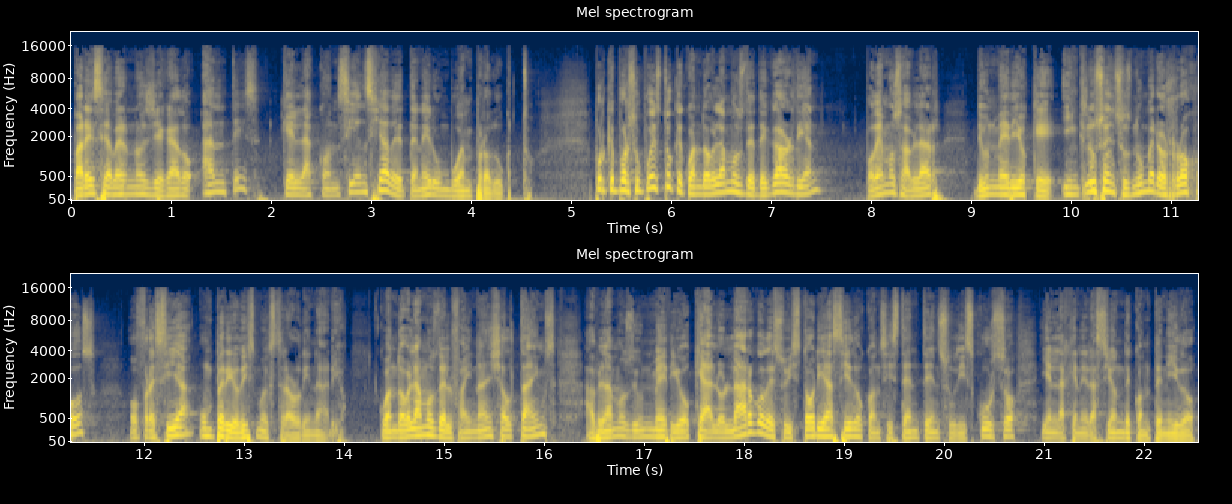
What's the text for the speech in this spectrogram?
parece habernos llegado antes que la conciencia de tener un buen producto. Porque por supuesto que cuando hablamos de The Guardian, Podemos hablar de un medio que, incluso en sus números rojos, ofrecía un periodismo extraordinario. Cuando hablamos del Financial Times, hablamos de un medio que a lo largo de su historia ha sido consistente en su discurso y en la generación de contenido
